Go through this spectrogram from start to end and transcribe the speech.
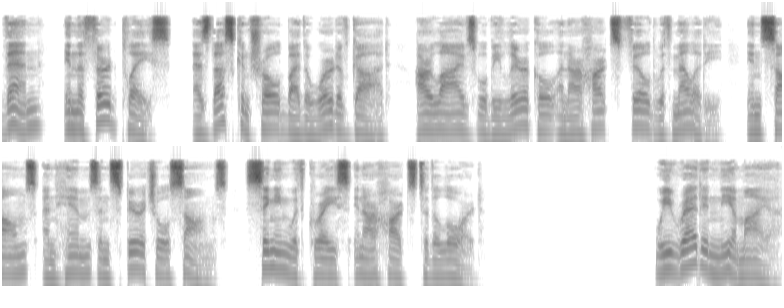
Then, in the third place, as thus controlled by the Word of God, our lives will be lyrical and our hearts filled with melody, in psalms and hymns and spiritual songs, singing with grace in our hearts to the Lord. We read in Nehemiah,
